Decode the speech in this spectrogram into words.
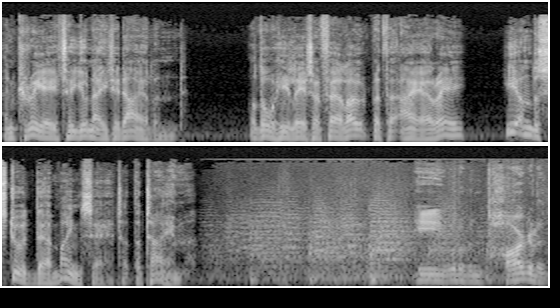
and create a united Ireland. Although he later fell out with the IRA, he understood their mindset at the time. He would have been targeted,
